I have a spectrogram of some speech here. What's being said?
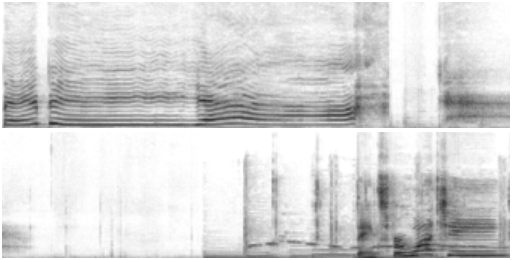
baby. Yeah. Thanks for watching.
